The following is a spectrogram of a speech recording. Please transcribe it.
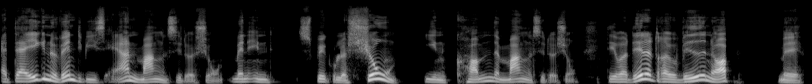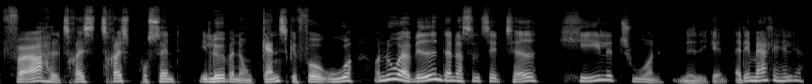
at der ikke nødvendigvis er en mangelsituation, men en spekulation i en kommende mangelsituation. Det var det, der drev viden op med 40, 50, 60 procent i løbet af nogle ganske få uger, og nu er viden, den har sådan set taget hele turen ned igen. Er det mærkeligt, Helge?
